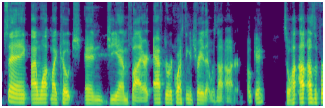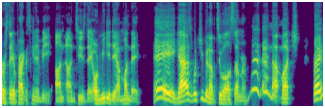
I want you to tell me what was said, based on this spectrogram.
Saying, I want my coach and GM fired after requesting a trade that was not honored. Okay. So, how, how's the first day of practice going to be on, on Tuesday or media day on Monday? Hey, guys, what you been up to all summer? not much, right?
